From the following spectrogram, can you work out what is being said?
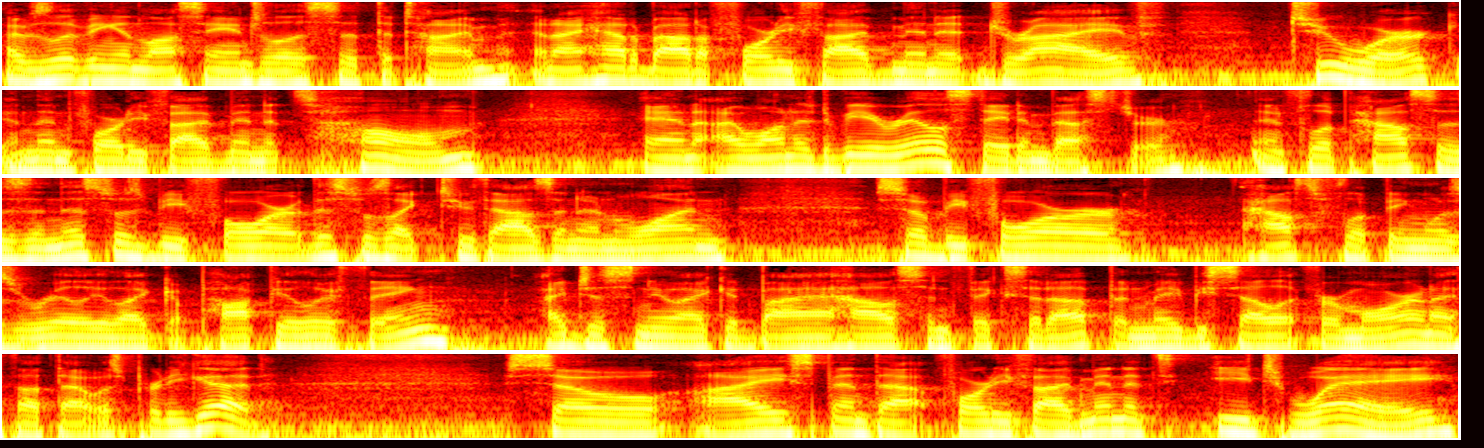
I was living in Los Angeles at the time, and I had about a 45 minute drive to work and then 45 minutes home and I wanted to be a real estate investor and flip houses. And this was before, this was like 2001. So before house flipping was really like a popular thing, I just knew I could buy a house and fix it up and maybe sell it for more. And I thought that was pretty good. So I spent that 45 minutes each way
